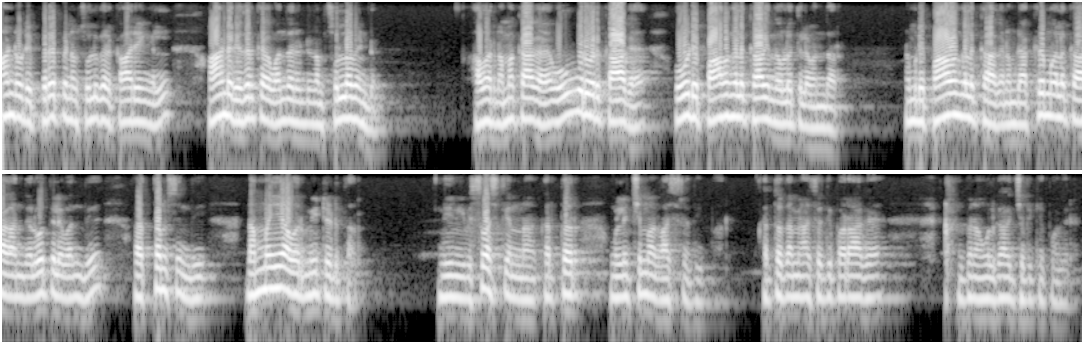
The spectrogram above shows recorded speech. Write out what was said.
ஆண்டோடைய பிறப்பை நாம் சொல்லுகிற காரியங்கள் ஆண்டவர் எதற்காக வந்தார் என்று நாம் சொல்ல வேண்டும். அவர் நமக்காக ஒவ்வொருவருக்காக ஒவ்வொருடைய பாவங்களுக்காக இந்த உலகத்தில் வந்தார். நம்முடைய பாவங்களுக்காக நம்முடைய அக்கிரமங்களுக்காக அந்த உலகத்தில் வந்து ரத்தம் சிந்தி நம்மையே அவர் மீட்டெடுத்தார். நீ நீ விசுவாசித்தீங்கன்னா கர்த்தர் உங்களை நிச்சயமாக ஆசீர்வதிப்பார். கர்த்தர் தம்மை ஆசீர்வதிப்பாராக. இப்போ நான் உங்களுக்காக ஜெபிக்க போகிறேன்.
